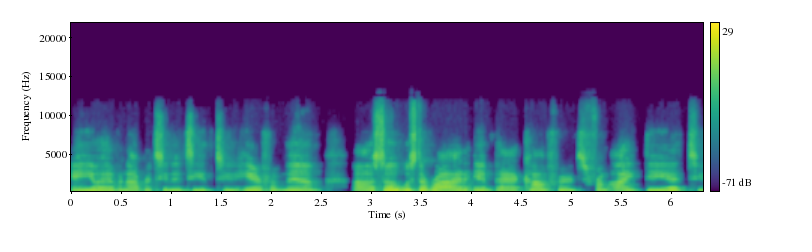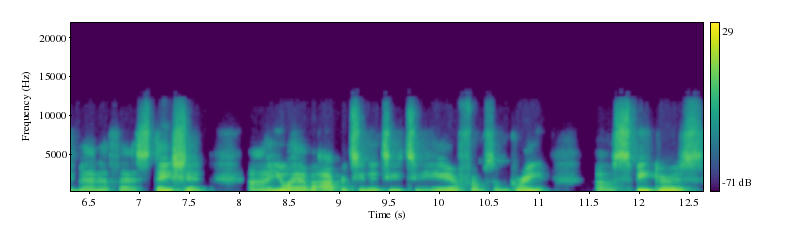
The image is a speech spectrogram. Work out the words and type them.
and you'll have an opportunity to hear from them. Uh, so it was the Ride Impact Conference from idea to manifestation. Uh, you'll have an opportunity to hear from some great uh, speakers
